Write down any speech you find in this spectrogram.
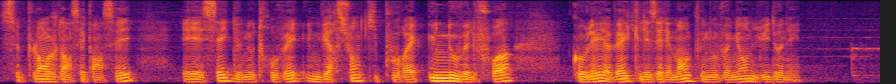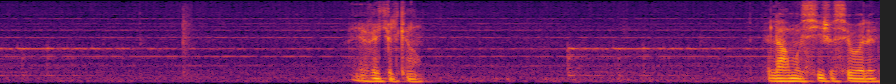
se plonge dans ses pensées et essaye de nous trouver une version qui pourrait, une nouvelle fois, coller avec les éléments que nous venions de lui donner. Quelqu'un. L'arme aussi, je sais où elle est.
